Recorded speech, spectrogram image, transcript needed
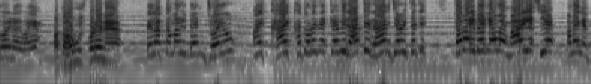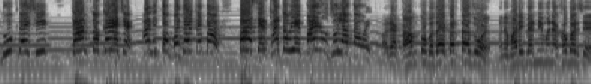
દોડાવ્યા એમ? આ તો આવું જ પડે ને. પેલા તમારી બેન જોયું? અહીં ખાઈ ખદોડીને કેવી રાતી રાણ જેવી થઈ તમારી બેન અમે મારીએ છીએ અમે એને દુઃખ દઈ છીએ. કામ તો કરે છે અને તો બધા કરતા પાસેર ખાતો હોય એ પાયણું ઝુલાવતા હોય. અરે કામ તો બધાય કરતા જ હોય અને મારી બેનની મને ખબર છે.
